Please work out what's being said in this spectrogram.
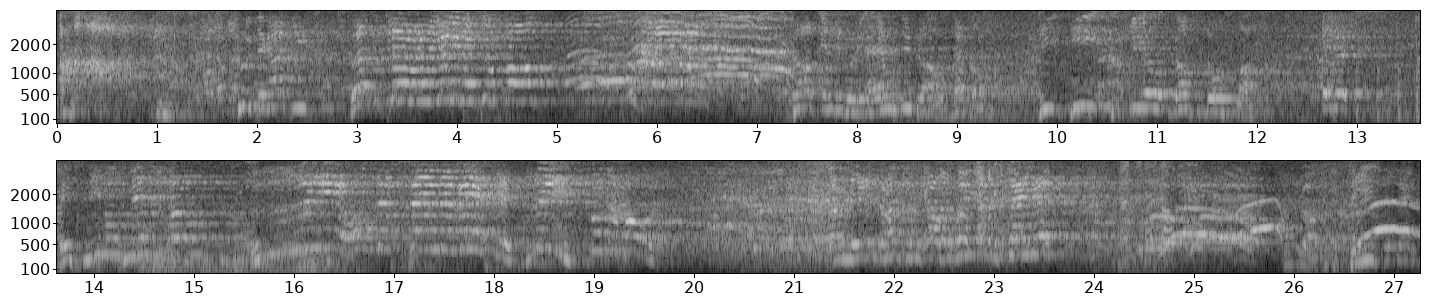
Aha! Goed, daar gaat hij. Welke kleur willen jullie dat je opvalt? Hij wordt nu blauw, let op. Die, die schil gaf de doorslag. Dus is niemand minder dan 347. Lee, kom naar voren. Dames en heren, de hand van elkaar voor jullie aan de kleine. Dankjewel. Drie, dit zijn de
